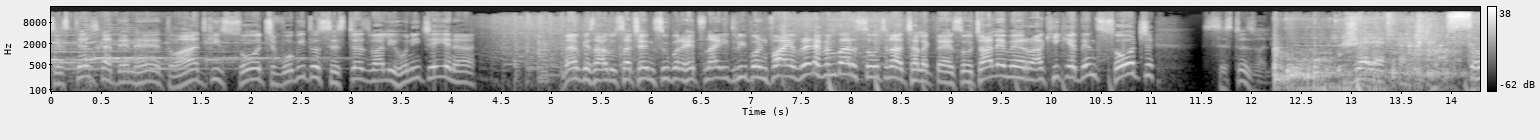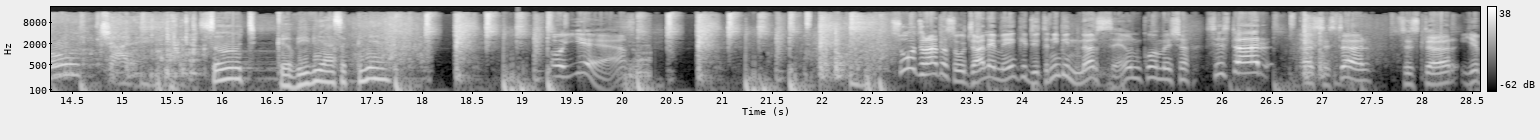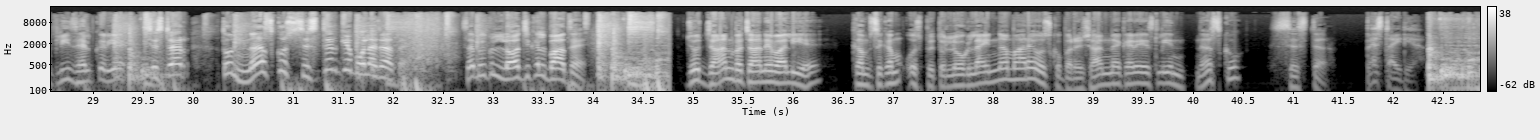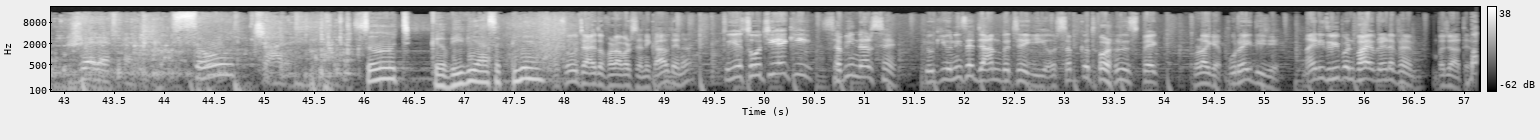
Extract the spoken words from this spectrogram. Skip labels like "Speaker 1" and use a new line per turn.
Sisters का दिन है तो आज की सोच वो भी तो सिस्टर्स वाली होनी चाहिए ना। मैं आपके साथ हूँ Sachin super hits 93.5 red FM पर। सोचना अच्छा लगता है शौचालय में राखी के दिन सोच सिस्टर्स वाली।
रेड एफएम शौचालय।
सोच कभी भी आ सकती है।
ओ ये सोच रहा था शौचालय में कि जितनी भी नर्स हैं उनको हमेशा सिस्टर सिस्टर सिस्टर ये प्लीज़ हेल्प करिए। सिस्टर तो नर्स को सिस्टर के बोला जाता है? सर बिल्कुल लॉजिकल बात है। जो जान बचाने वाली है कम से कम उस पे तो लोग लाइन ना मारे उसको परेशान ना करे इसलिए नर्स को सिस्टर बेस्ट आइडिया
रेड
सोच कभी भी आ सकती है।
सोच आए तो फटाफट से निकाल देना। तो ये सोचिए कि सभी नर्स हैं क्योंकि उन्हीं से जान बचेगी और सबको थोड़ा रिस्पेक्ट थोड़ा क्या पूरा ही दीजिए। 93.5 रेड एफएम बजाते।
